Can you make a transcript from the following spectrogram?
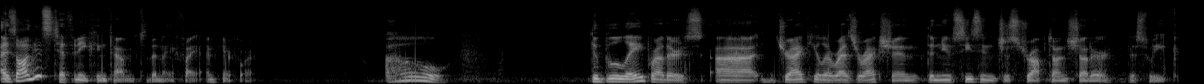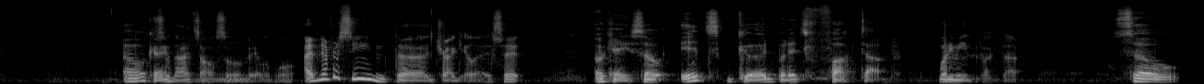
As long as Tiffany can come to the knife fight, I'm here for it. Oh, the Boulet brothers, uh, Dragula Resurrection, the new season just dropped on Shudder this week. Oh, okay. So that's also available. I've never seen the Dragula. Is it? Okay, so it's good, but it's fucked up. What do you mean fucked up? So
